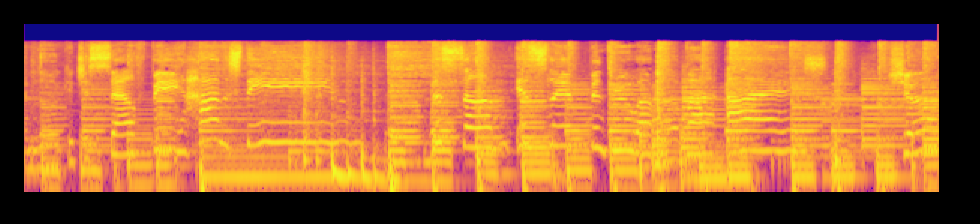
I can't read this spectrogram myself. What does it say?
And look at yourself behind the steam. The sun is slipping through out of my eyes. Surely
